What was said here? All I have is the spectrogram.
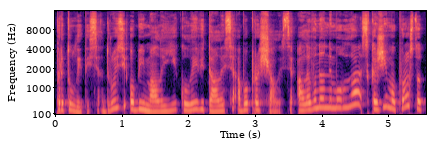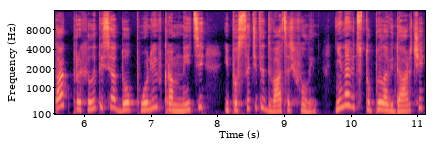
притулитися. Друзі обіймали її, коли віталися або прощалися, але вона не могла, скажімо, просто так прихилитися до полі в крамниці і посидіти 20 хвилин. Ніна відступила від Арчі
